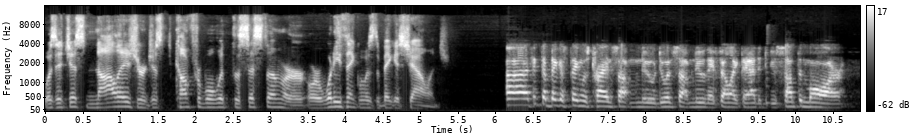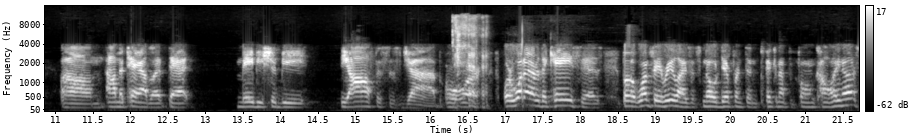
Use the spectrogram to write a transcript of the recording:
was it just knowledge, or just comfortable with the system, or or what do you think was the biggest challenge? Uh, I think the biggest thing was trying something new, doing something new. They felt like they had to do something more um, on the tablet that maybe should be the office's job or or whatever the case is. But once they realize it's no different than picking up the phone calling us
